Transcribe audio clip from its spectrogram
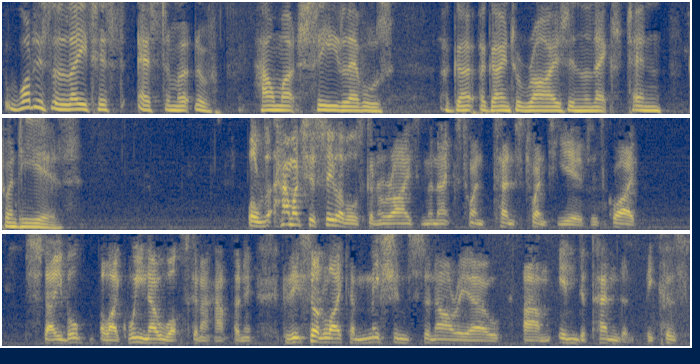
what is the latest estimate of how much sea levels are, go, are going to rise in the next 10, 20 years? Well, how much is sea levels going to rise in the next 20, 10 to 20 years is quite stable. Like we know what's going to happen because it's sort of like a emission scenario um, independent because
